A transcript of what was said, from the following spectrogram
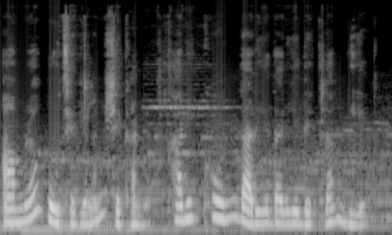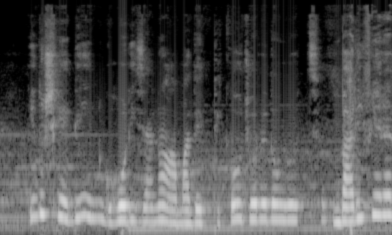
আমরাও পৌঁছে গেলাম সেখানে। খানিকক্ষণ দাঁড়িয়ে দাঁড়িয়ে দেখলাম বিয়ে। কিন্তু সেদিন ঘড়ি যেন আমাদের থেকেও জোরে দৌড়চ্ছে। বাড়ি ফেরার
